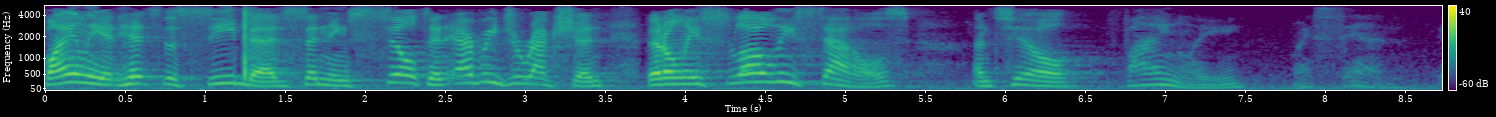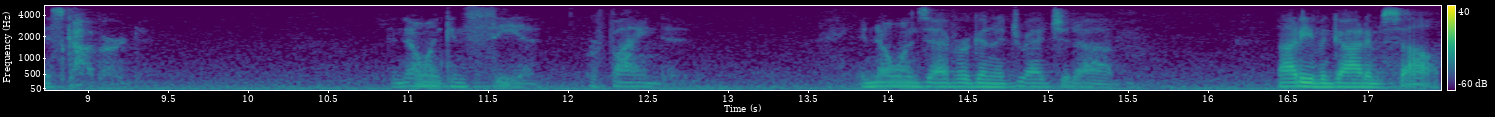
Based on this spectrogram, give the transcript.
Finally, it hits the seabed, sending silt in every direction that only slowly settles until finally my sin is covered. And no one can see it or find it. And no one's ever going to dredge it up. Not even God Himself,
